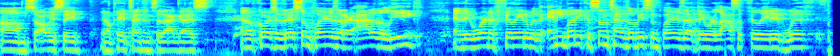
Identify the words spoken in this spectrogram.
Um, so obviously, you know, pay attention to that, guys. And of course, if there's some players that are out of the league and they weren't affiliated with anybody, because sometimes there'll be some players that they were last affiliated with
